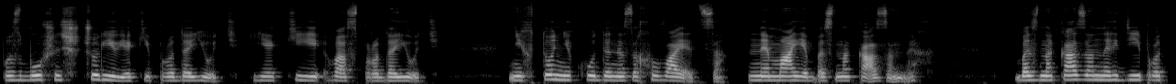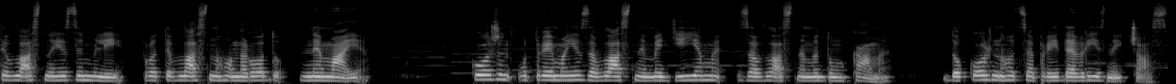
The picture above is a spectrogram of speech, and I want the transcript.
позбувшись щурів, які продають, які вас продають. Ніхто нікуди не заховається, немає безнаказаних безнаказаних дій проти власної землі, проти власного народу немає. Кожен отримає за власними діями, за власними думками. До кожного це прийде в різний час.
